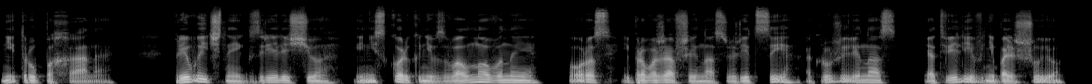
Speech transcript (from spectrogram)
ни трупа хана. Привычные к зрелищу и нисколько не взволнованные, Орос и провожавшие нас жрецы окружили нас и отвели в небольшую,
